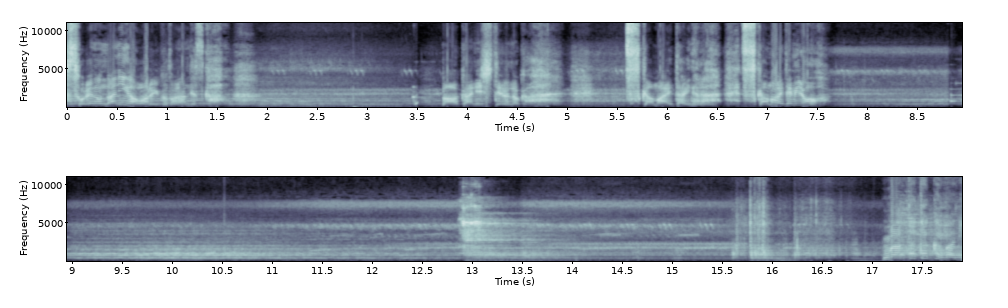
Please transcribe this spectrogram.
それの何が悪いことなんですか？バカにしてるのか？捕まえたいなら捕まえてみろ！瞬く間に。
